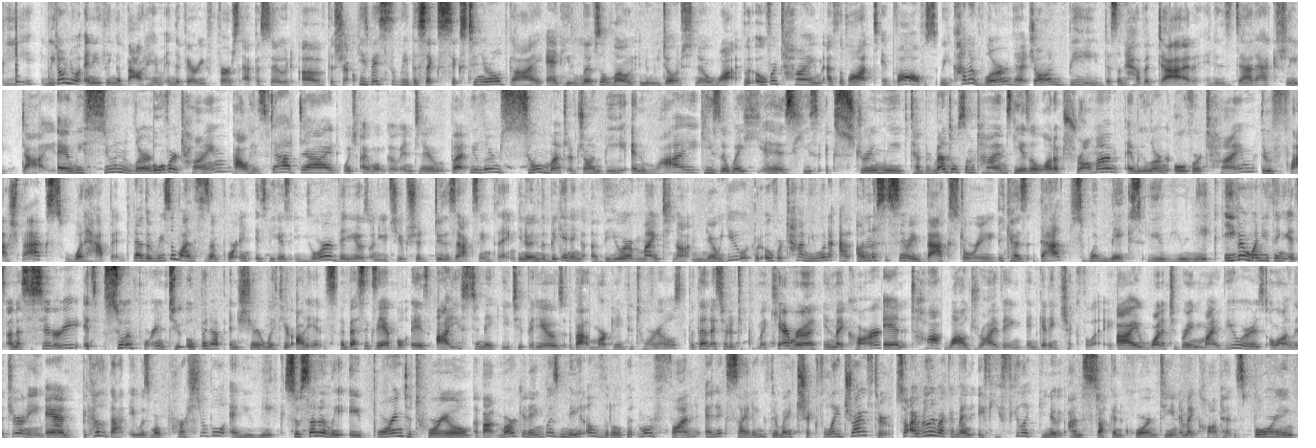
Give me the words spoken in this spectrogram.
B, we don't know anything about him in the very first episode of the show. He's basically this like 16 year old guy and he lives alone and we don't know why. But over time, as the plot evolves, we kind of learn that John B doesn't have a dad and his dad actually died. And we soon learn over time how his dad died, which I won't go into, but we learn so much of John B and why he's the way he is. He's extremely temperamental sometimes. He has a lot of trauma and we learn over time through flashbacks what happened. Now, the reason why this is important is because your videos on YouTube should do the exact same thing. You know, in the beginning, a viewer might not know you, but over time, you want to add unnecessary backstory because that's what makes you unique. Even when you think it's unnecessary, it's so important to open up and share with your audience. My best example is I used to make YouTube videos about marketing tutorials, but then I started to put my camera in my car and talk while driving and getting Chick-fil-A. I wanted to bring my viewers along the journey, and because of that, it was more personable and unique. So suddenly, a boring tutorial about marketing was made a little bit more fun and exciting through my Chick-fil-A drive-through. So I really recommend if you feel like, you know, I'm stuck in quarantine and my content is boring,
